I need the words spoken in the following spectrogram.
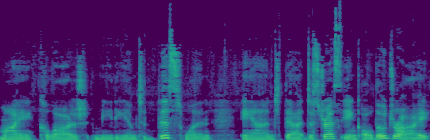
my collage medium to this one. And that Distress ink, although dry,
